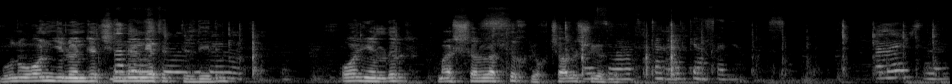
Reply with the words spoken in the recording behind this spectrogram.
Bunu 10 yıl önce Çin'den getirttiydim. 10 yıldır maşallah tık yok çalışıyor. bu. Takarken sen yaparsın. Ama hepsini.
